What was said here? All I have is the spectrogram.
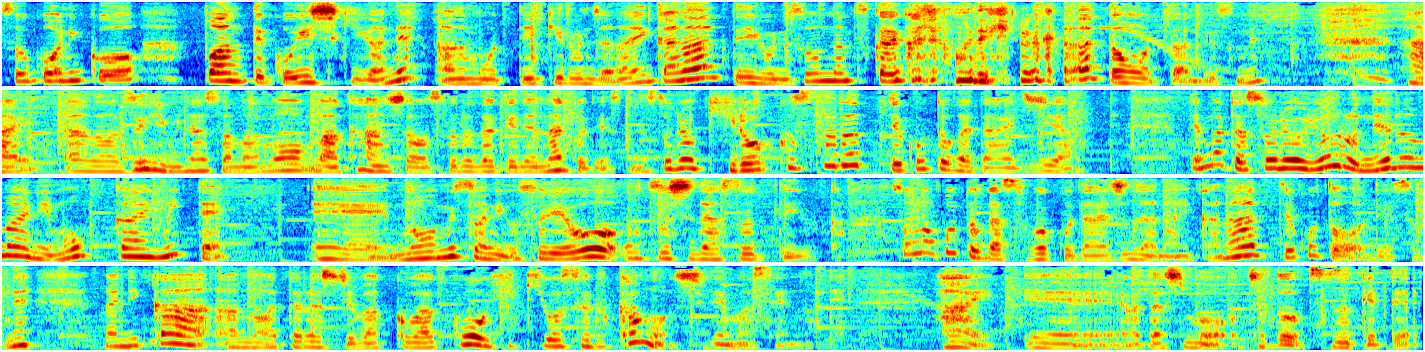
そこにこうパンってこう意識がねあの持っていけるんじゃないかなっていうふうにそんな使い方もできるかなと思ったんですね。はい、あのぜひ皆様も、まあ、感謝をするだけでなくですねそれを記録するっていうことが大事やってでまたそれを夜寝る前にもう一回見て、えー、脳みそにそれを映し出すっていうかそのことがすごく大事じゃないかなっていうことですよね何かあの新しいワクワクを引き寄せるかもしれませんのではい、えー、私もちょっと続けて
